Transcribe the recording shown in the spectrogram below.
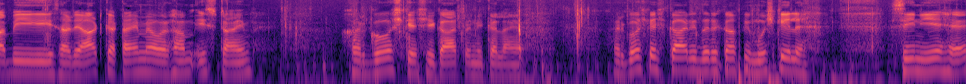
ابھی ساڑھے آٹھ کا ٹائم ہے اور ہم اس ٹائم خرگوش کے شکار پہ نکل آئے ہیں۔ خرگوش کا شکار ادھر کافی مشکل ہے۔ سین یہ ہے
